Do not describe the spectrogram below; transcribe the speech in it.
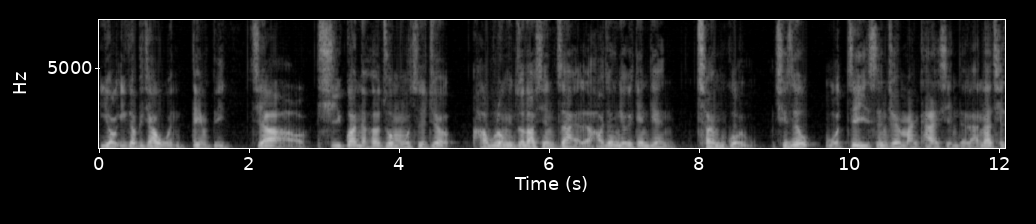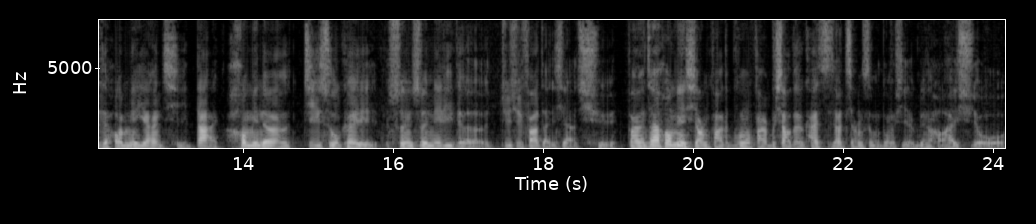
有一个比较稳定、比较习惯的合作模式，就好不容易做到现在了，好像有一点点成果。其实。我自己是觉得蛮开心的啦，那其实后面也很期待后面的集数可以顺顺利利的继续发展下去。反而在后面想法的部分，反而不晓得开始要讲什么东西，变得好害羞哦，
